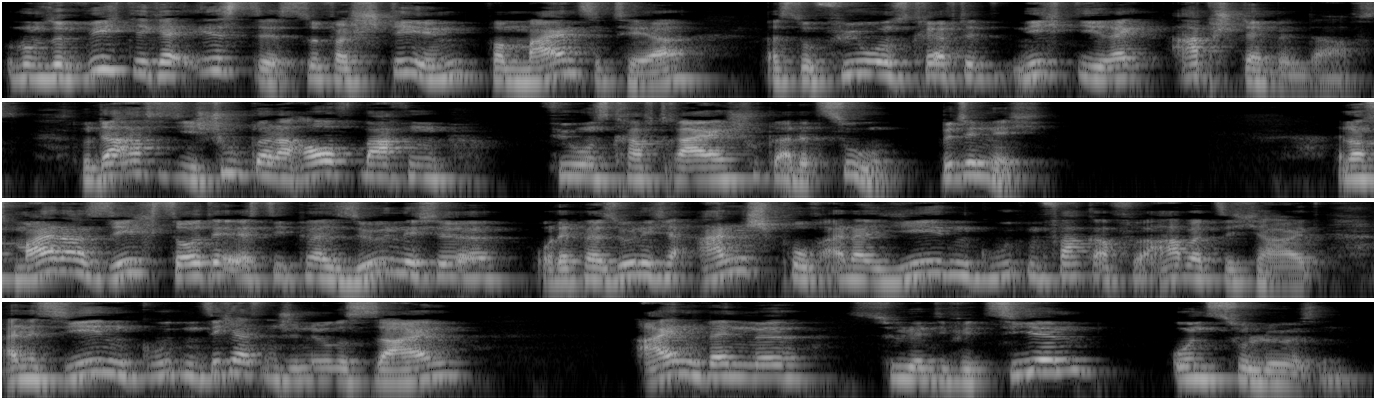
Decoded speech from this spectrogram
Und umso wichtiger ist es zu verstehen vom Mindset her, dass du Führungskräfte nicht direkt abstempeln darfst. Du darfst die Schublade aufmachen, Führungskraft rein, Schublade zu. Bitte nicht. Denn aus meiner Sicht sollte es die persönliche oder der persönliche Anspruch einer jeden guten Fachkraft für Arbeitssicherheit, eines jeden guten Sicherheitsingenieurs sein, Einwände zu identifizieren und zu lösen.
